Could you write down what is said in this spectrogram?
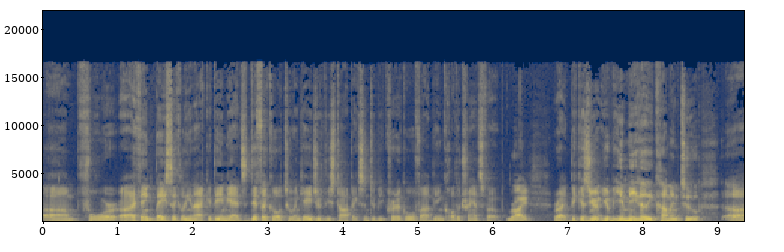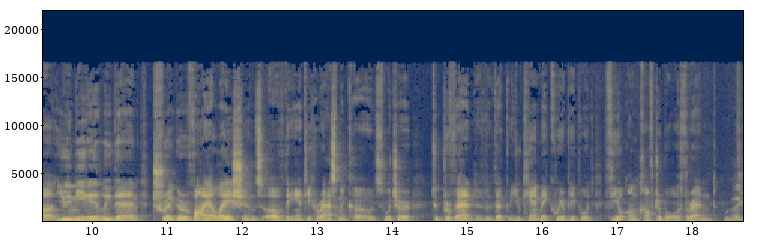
um, for I think basically in academia it's difficult to engage with these topics and to be critical without being called a transphobe. Right. Right, because you, you immediately come into, uh, you immediately then trigger violations of the anti harassment codes, which are to prevent that you can't make queer people feel uncomfortable or threatened. Right.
